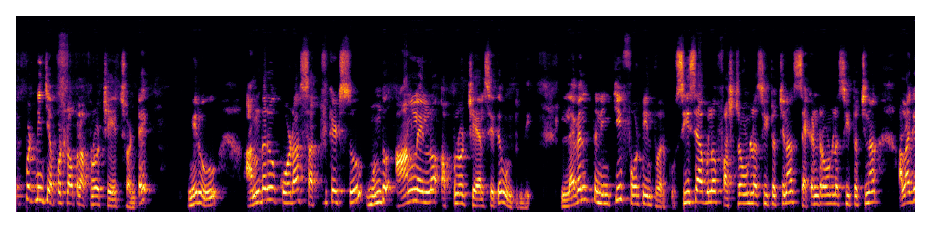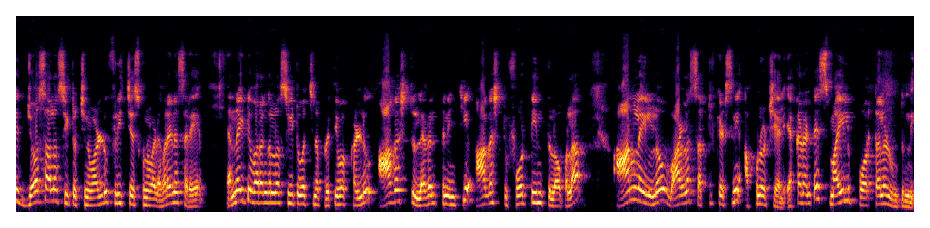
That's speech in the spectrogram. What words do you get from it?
ఎప్పటి నుంచి ఎప్పటి లోపల అప్లోడ్ చేయొచ్చు అంటే మీరు అందరూ కూడా సర్టిఫికేట్స్ ముందు ఆన్లైన్లో అప్లోడ్ చేయాల్సి అయితే ఉంటుంది. లెవెన్త్ నుంచి ఫోర్టీన్త్ వరకు. సీసాబ్లో ఫస్ట్ రౌండ్లో సీట్ వచ్చినా సెకండ్ రౌండ్లో సీట్ వచ్చినా అలాగే జోసాలో సీట్ వచ్చిన వాళ్ళు ఫ్రీజ్ చేసుకున్న వాళ్ళు ఎవరైనా సరే ఎన్ఐటి వరంగల్లో సీటు వచ్చిన ప్రతి ఒక్కళ్ళు ఆగస్టు లెవెన్త్ నుంచి ఆగస్టు ఫోర్టీన్త్ లోపల ఆన్లైన్లో వాళ్ళ సర్టిఫికేట్స్ని అప్లోడ్ చేయాలి. ఎక్కడంటే స్మైల్ పోర్టల్ అని ఉంటుంది.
